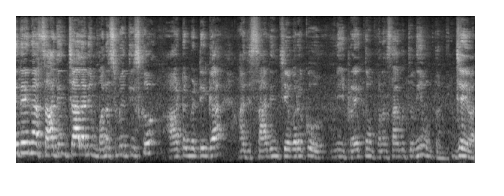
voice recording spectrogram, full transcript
ఏదైనా సాధించాలని మనసు మీద తీసుకో ఆటోమేటిక్గా అది సాధించే వరకు నీ ప్రయత్నం కొనసాగుతూనే ఉంటుంది. జయవాస్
